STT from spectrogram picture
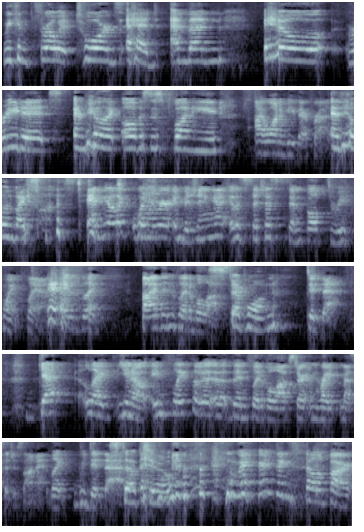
we can throw it towards Ed and then he'll read it and be like, "Oh, this is funny," I want to be their friend. and he'll invite us on the stage. I feel like when we were envisioning it, it was such a simple three point plan. It was like buy the inflatable lobster. Step one. Did that. Get like you know inflate the uh, the inflatable lobster and write messages on it. Like we did that. Step two. Where things fell apart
